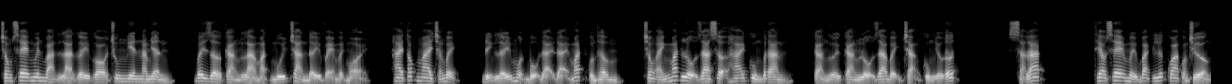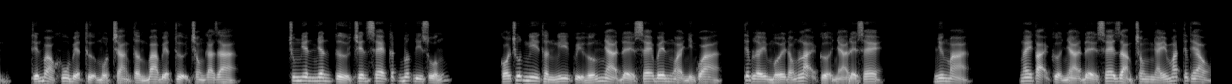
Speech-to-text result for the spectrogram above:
Trong xe nguyên bản là gầy gò trung niên nam nhân, bây giờ càng là mặt mũi tràn đầy vẻ mệt mỏi, hai tóc mai trắng bệnh, đỉnh lấy một bộ đại đại mắt còn thâm, trong ánh mắt lộ ra sợ hãi cùng bất an, cả người càng lộ ra bệnh trạng cùng yếu ớt. Salad theo xe mười bạch lướt qua quảng trường, tiến vào khu biệt thự một tràng tầng ba biệt thự trong gaza. Trung niên nhân từ trên xe cất bước đi xuống. Có chút nghi thần nghi quỷ hướng nhà để xe bên ngoài nhìn qua, tiếp lấy mới đóng lại cửa nhà để xe nhưng mà, ngay tại cửa nhà để xe giảm trong nháy mắt tiếp theo,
